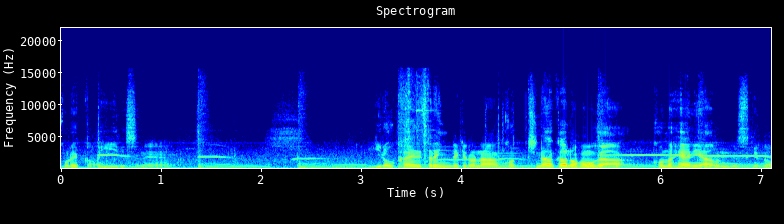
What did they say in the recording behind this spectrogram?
これか、いいですね。色変えれたらいいんだけどな、こっちの赤の方がこの部屋に合うんですけど、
